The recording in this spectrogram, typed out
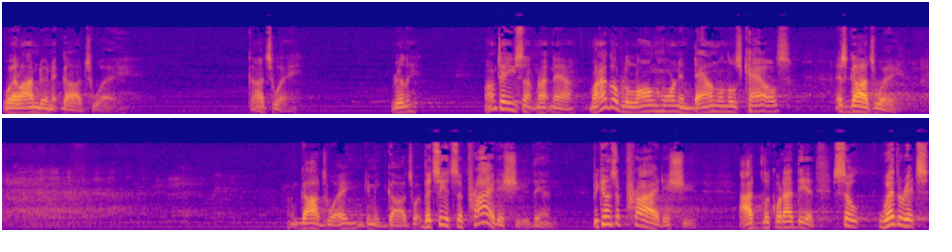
Well, I'm doing it God's way. God's way. Really? I'll tell you something right now. When I go over to Longhorn and down one of those cows, that's God's way. God's way. Give me God's way. But see, it's a pride issue then. It becomes a pride issue. I look what I did. So whether it's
